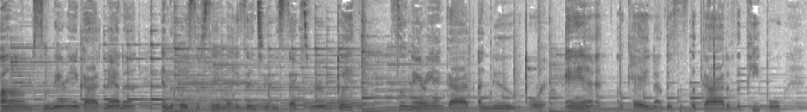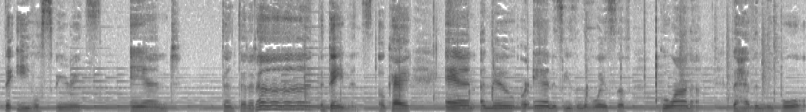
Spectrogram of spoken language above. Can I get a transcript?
um, Sumerian god Nana and the voice of Sema is entering the sex room with Sumerian god Anu or An. Okay, now this is the god of the people, the evil spirits, and dun, dun, dun, the demons. Okay, and Anu or An is using the voice of Guana, the heavenly bull.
